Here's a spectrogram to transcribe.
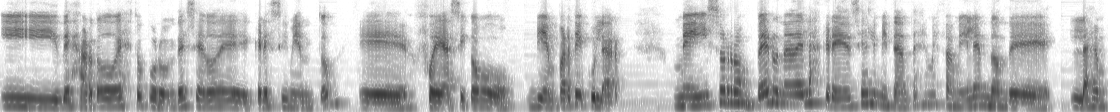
y dejar todo esto por un deseo de crecimiento eh, fue así como bien particular. Me hizo romper una de las creencias limitantes de mi familia en donde las, em,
